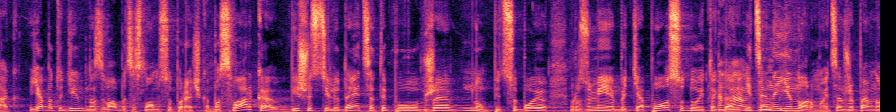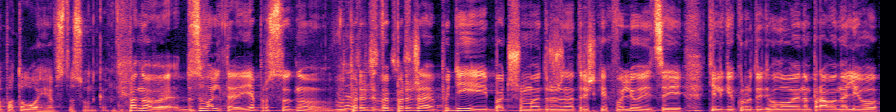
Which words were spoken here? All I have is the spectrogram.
Так, я би тоді називав би це словом суперечка. Бо сварка в більшості людей це, типу, вже ну, під собою розуміє биття посуду і так Ага, далі. І це ну. не є нормою, це вже певна патологія в стосунках. Панове, дозвольте, я просто ну виперед- випереджаю події і бачу, що моя дружина трішки хвилюється і тільки крутить головою направо-наліво.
